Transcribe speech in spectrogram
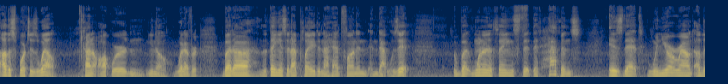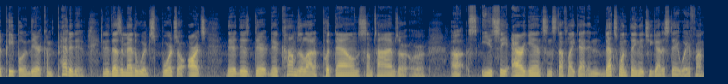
other sports as well. Kind of awkward and you know whatever. But uh, the thing is that i played and i had fun and, and that was it. But one of the things that that happens is that when you're around other people and they're competitive and it doesn't matter whether it's sports or arts there there's there there comes a lot of put downs sometimes or or uh, you see arrogance and stuff like that and that's one thing that you got to stay away from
